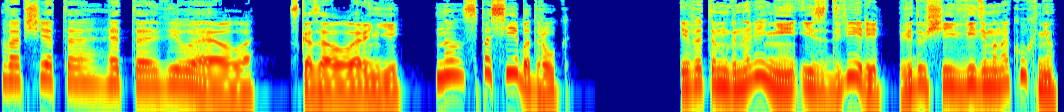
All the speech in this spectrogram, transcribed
«Вообще-то это Виуэлла», — сказал Лареньи. «Ну, спасибо, друг». И в это мгновение из двери, ведущей, видимо, на кухню,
